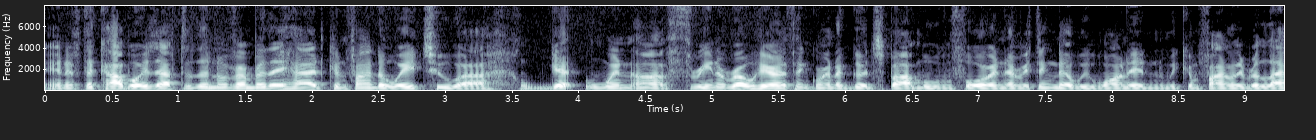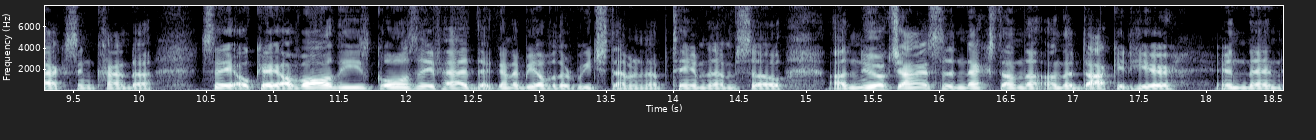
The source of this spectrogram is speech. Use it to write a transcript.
And if the Cowboys, after the November they had, can find a way to uh, get win uh, three in a row here, I think we're in a good spot moving forward and everything that we wanted, and we can finally relax and kind of say, okay, of all these goals they've had, they're going to be able to reach them and obtain them. So, uh, New York Giants are next on the on the docket here, and then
